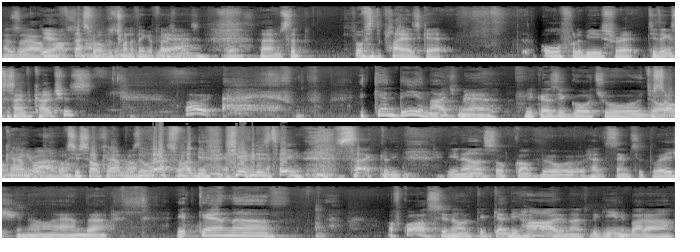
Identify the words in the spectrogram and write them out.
as well. Yeah, Barcelona that's what I was trying to think of first yeah, place. yes. Um, so obviously the players get awful abuse for it. Do you think it's the same for coaches? Well, it can be a nightmare because you go to To Sol Campbell. rival. Obviously, Sol Campbell was the worst one during his team. exactly. You know, Sol Campbell had the same situation, you know, and uh, it can, uh, of course, you know, it can be hard, you know, at the beginning, but uh,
